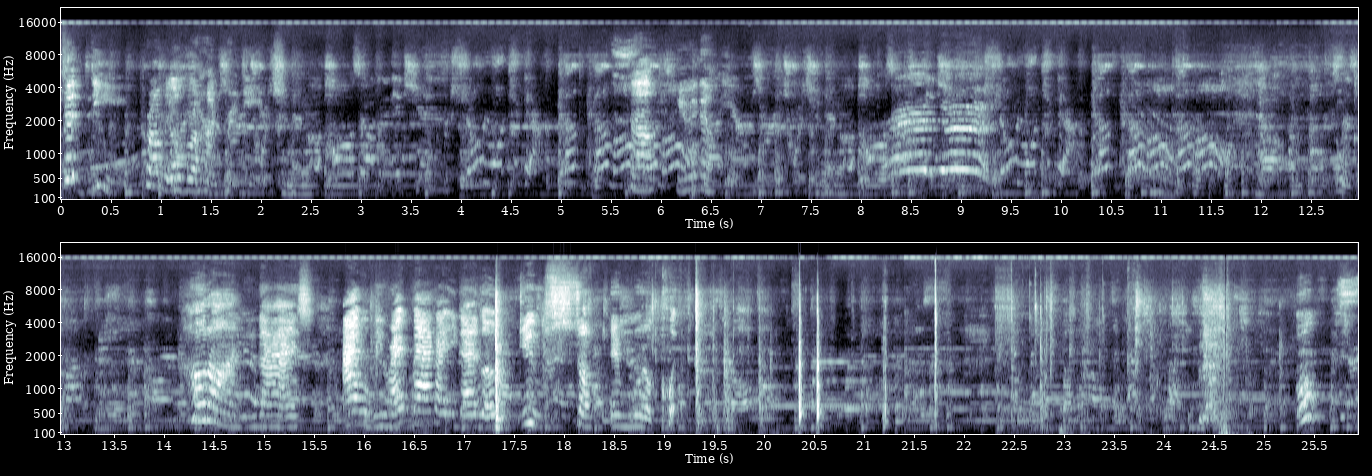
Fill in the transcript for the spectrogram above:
50, probably over 100 years. Hold on, guys. I will be right back. I gotta go do something real quick. Oops.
